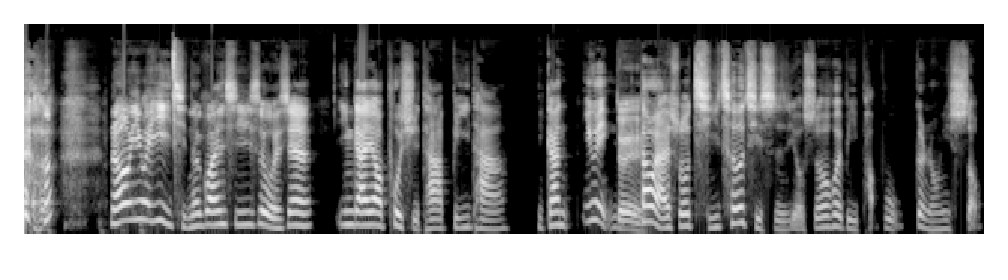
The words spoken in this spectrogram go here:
然后因为疫情的关系，所以我现在应该要 push 他，逼他。你刚因为对大未来说，骑车其实有时候会比跑步更容易瘦，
